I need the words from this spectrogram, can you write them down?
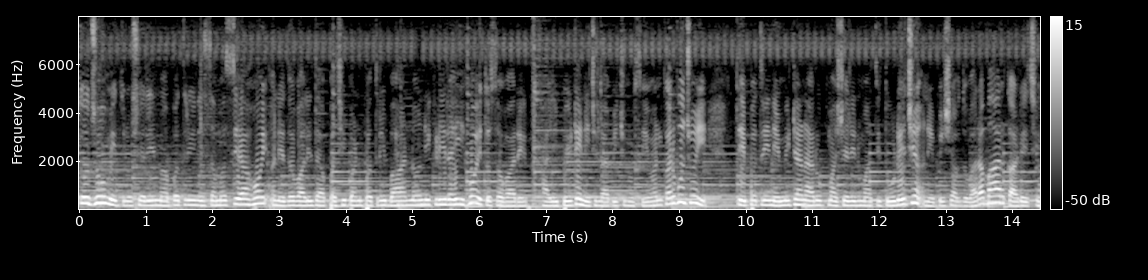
તો જો મિત્રો શરીરમાં પથરીની સમસ્યા હોય અને દવા લીધા પછી પણ પથરી બહાર ન નીકળી રહી હોય તો સવારે ખાલી પેટે નીચલા બીજનું સેવન કરવું જોઈએ. તે પથરીને મીઠાના રૂપમાં શરીરમાંથી તોડે છે અને પેશાબ દ્વારા બહાર કાઢે છે.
